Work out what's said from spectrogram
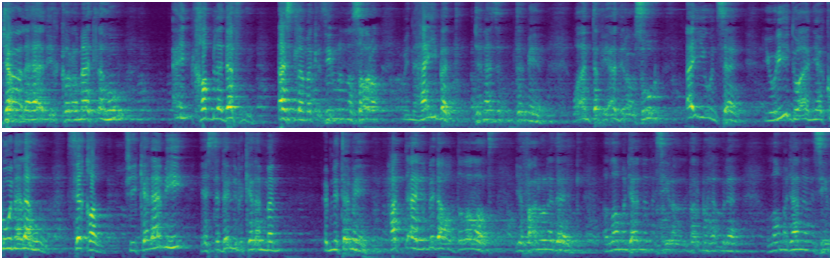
جعل هذه الكرامات له قبل دفنه. أسلم كثير من النصارى من هيبة جنازة ابن وأنت في هذه العصور أي إنسان يريد أن يكون له ثقل في كلامه يستدل بكلام من؟ ابن تيمية. حتى أهل البدع والضلالات. يفعلون ذلك. اللهم اجعلنا نسير على ضرب هؤلاء. اللهم اجعلنا نسير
